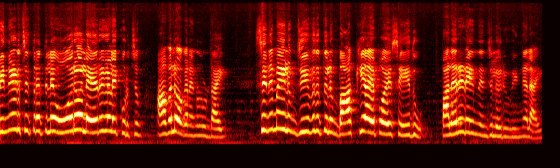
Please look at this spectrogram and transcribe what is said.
പിന്നീട് ചിത്രത്തിലെ ഓരോ ലെയറുകളെക്കുറിച്ചും അവലോകനങ്ങൾ ഉണ്ടായി സിനിമയിലും ജീവിതത്തിലും ബാക്കിയായ പോയ സേതു പലരുടെയും നെഞ്ചിലൊരു വിങ്ങലായി.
